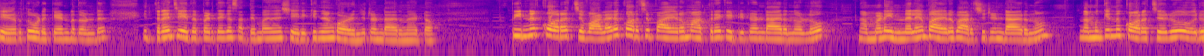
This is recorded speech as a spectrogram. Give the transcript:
ചേർത്ത് കൊടുക്കേണ്ടതുണ്ട്. ഇത്രയും ചെയ്തപ്പോഴത്തേക്ക് സത്യം പറഞ്ഞാൽ ശരിക്കും ഞാൻ കുഴഞ്ഞിട്ടുണ്ടായിരുന്നു കേട്ടോ. പിന്നെ കുറച്ച് വളരെ കുറച്ച് പയറ് മാത്രമേ കിട്ടിയിട്ടുണ്ടായിരുന്നുള്ളൂ. നമ്മൾ ഇന്നലെയും പയറ് പറിച്ചിട്ടുണ്ടായിരുന്നു. നമുക്കിന്ന് കുറച്ചൊരു ഒരു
